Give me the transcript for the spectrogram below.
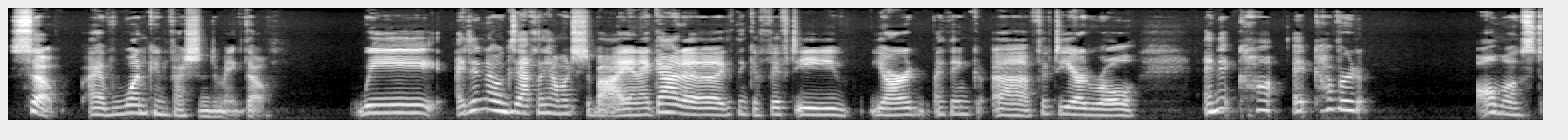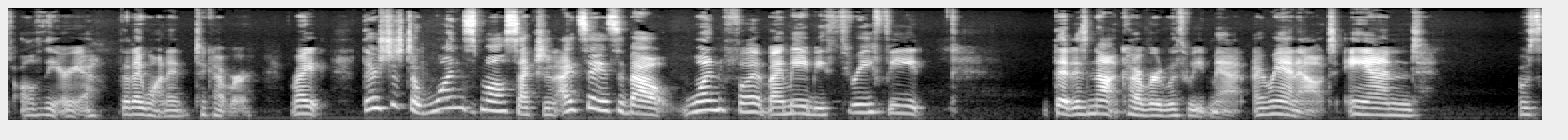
So I have one confession to make though. We I didn't know exactly how much to buy, and I got a I think a 50 yard I think uh, 50 yard roll, and it co- it covered almost all of the area that I wanted to cover. Right there's just a one small section. I'd say it's about one foot by maybe three feet that is not covered with weed mat. I ran out, and I was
